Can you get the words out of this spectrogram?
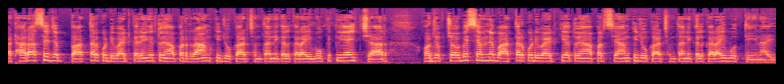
18 से जब बहत्तर को डिवाइड करेंगे तो यहाँ पर राम की जो कार्य क्षमता निकल कर आई, वो कितनी आई? चार। और जब 24 से हमने बहत्तर को डिवाइड किया तो यहाँ पर श्याम की जो कार्य क्षमता निकल कर आई, वो तीन आई।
